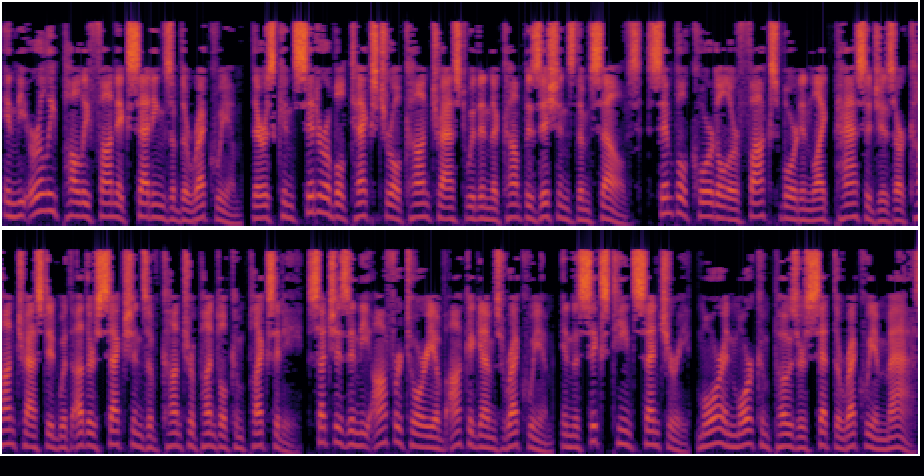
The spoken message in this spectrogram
In the early polyphonic settings of the Requiem, there is considerable textural contrast within the compositions themselves. Simple chordal or fauxbourdon-like passages are contrasted with other sections of contrapuntal complexity, such as in the offertory of Ockeghem's Requiem. In the 16th century, more and more composers set the Requiem Mass.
